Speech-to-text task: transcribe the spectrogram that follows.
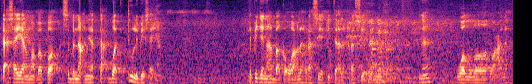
tak sayang mak bapak sebenarnya tak buat itu lebih sayang tapi jangan habaq ke orang lah rahsia kita lah rahsia umum nah wallahu a'lam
